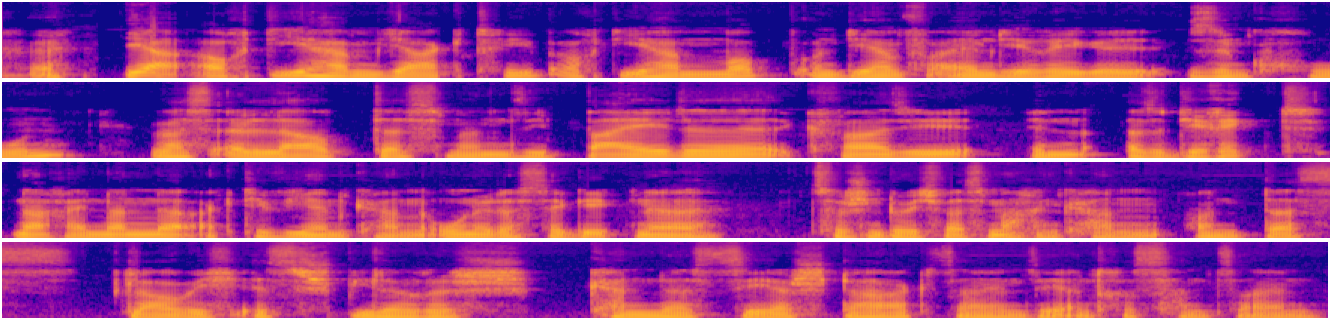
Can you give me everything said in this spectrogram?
ja, auch die haben Jagdtrieb, auch die haben Mob und die haben vor allem die Regel synchron was erlaubt, dass man sie beide quasi in, also direkt nacheinander aktivieren kann, ohne dass der Gegner zwischendurch was machen kann. Und das, glaube ich, ist spielerisch, kann das sehr stark sein, sehr interessant sein.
